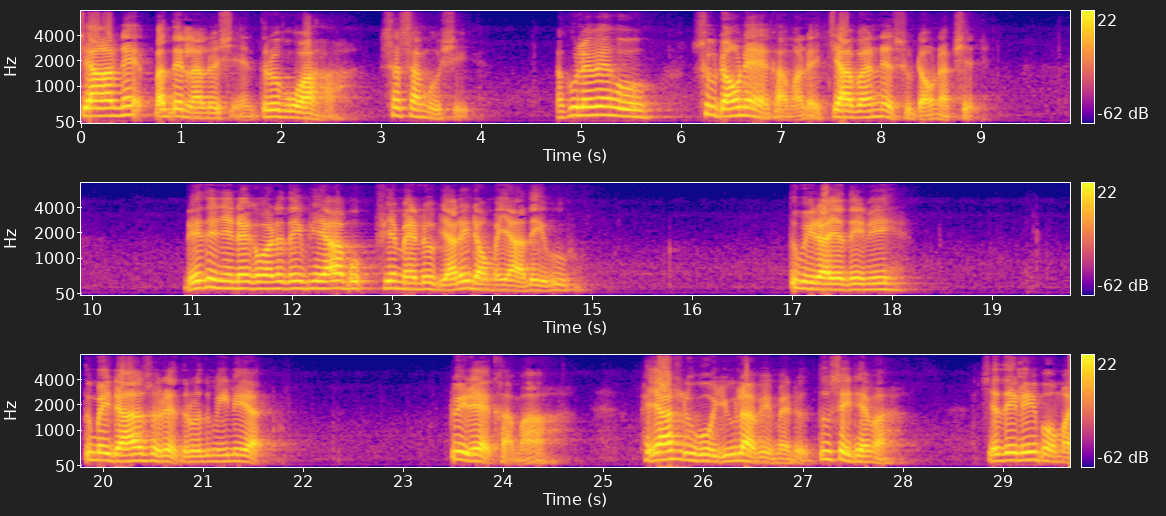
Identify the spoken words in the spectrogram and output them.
ကြာနဲ့ပတ်သက်လာလို့ရှိရင်သူတို့ဘဝဟာဆက်ဆက်မှုရှိအခုလည်းပဲဟို ဆူတောင်းတဲ့အခါမှာလဲကြာပန်းနဲ့ဆူတောင်းတာဖြစ်တယ်လေးသိခြင်းတဲ့ကဝရသိဖျားဖြစ်မယ်လို့ဗျာဒိတ်တောင်မရသေးဘူးသူမိရာယသိလေးသူမိတ်တာဆိုတဲ့သူတို့သမီးလေးကတွေ့တဲ့အခါမှာဖះလှူဖို့ယူလာပေမဲ့လို့သူ့စိတ်ထဲမှာရသေးလေးပေါ်မှာ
